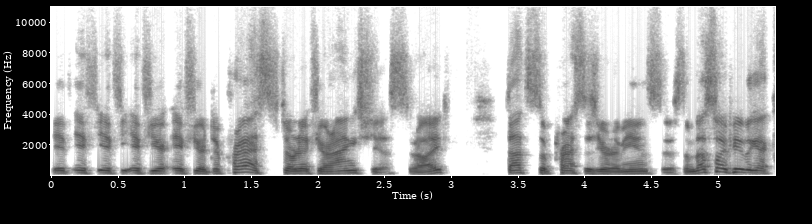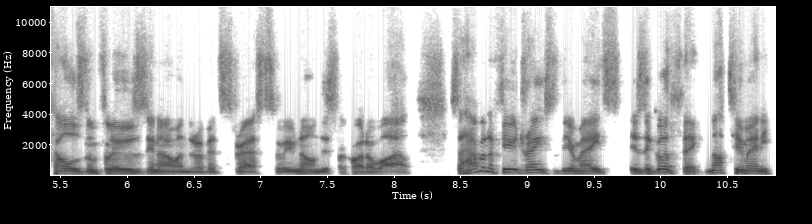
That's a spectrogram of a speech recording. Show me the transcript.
if if if if you're if you're depressed or if you're anxious, right, that suppresses your immune system. That's why people get colds and flus, you know, when they're a bit stressed. So we've known this for quite a while. So having a few drinks with your mates is a good thing. Not too many.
